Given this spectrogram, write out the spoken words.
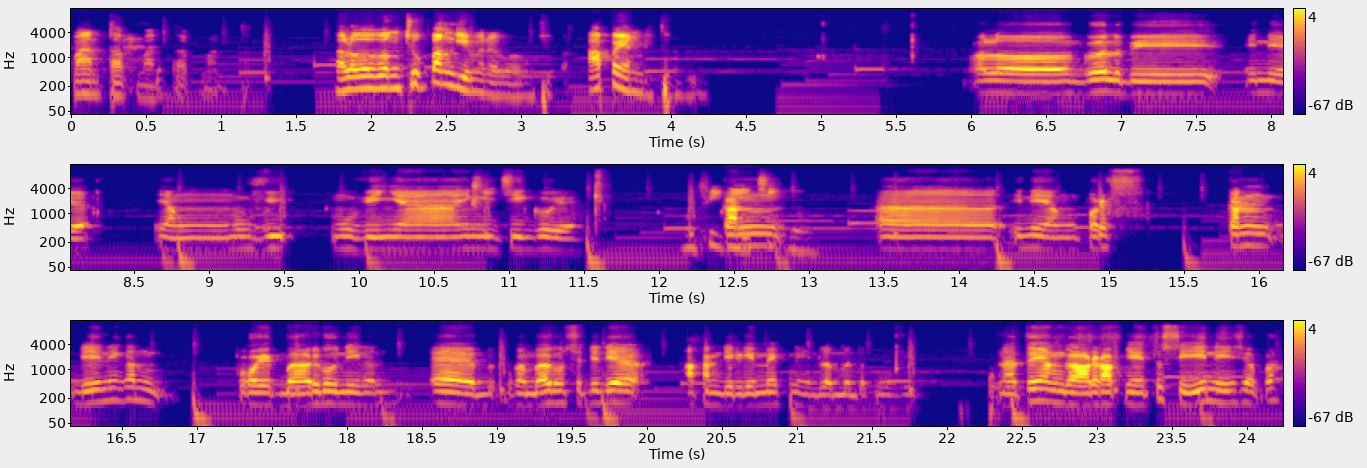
Mantap, mantap, mantap. Kalau Bang Cupang gimana Bang Cupang? Apa yang ditunggu? Kalau gue lebih ini ya, yang movie movie-nya yang Ichigo ya. Movie Kan- Ichigo. eh ini yang first kan dia ini kan proyek baru nih kan eh bu- bukan baru maksudnya dia akan di remake nih dalam bentuk movie nah itu yang garapnya itu si ini siapa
